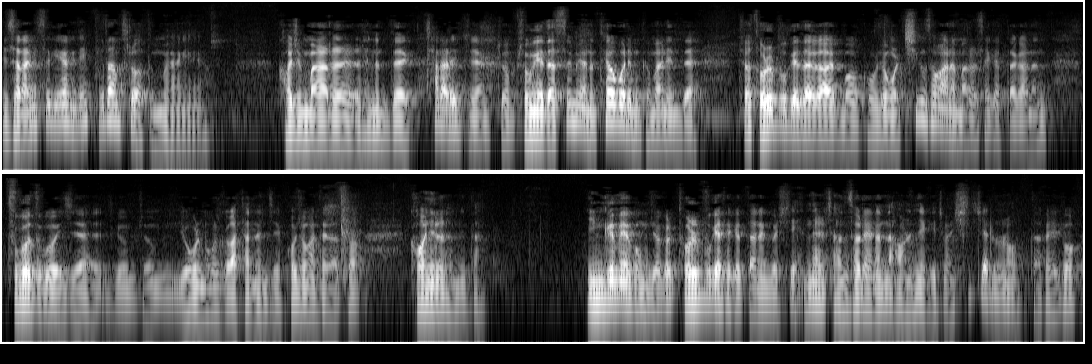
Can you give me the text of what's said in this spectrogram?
이 사람이 쓰기가 굉장히 부담스러웠던 모양이에요. 거짓말을 했는데 차라리 그냥 좀 종이에다 쓰면 태워버리면 그만인데 저 돌북에다가 뭐 고종을 칭송하는 말을 새겼다가는 두고두고 이제 좀, 좀 욕을 먹을 것 같았는지 고종한테 가서 건의를 합니다. 임금의 공적을 돌북에 새겼다는 것이 옛날 전설에는 나오는 얘기지만 실제로는 없다. 그리고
